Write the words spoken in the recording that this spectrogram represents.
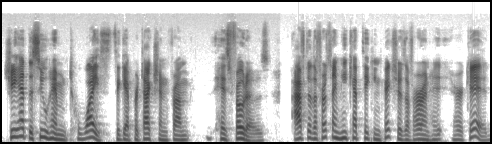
she had to sue him twice to get protection from his photos. After the first time, he kept taking pictures of her and hi her kids.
